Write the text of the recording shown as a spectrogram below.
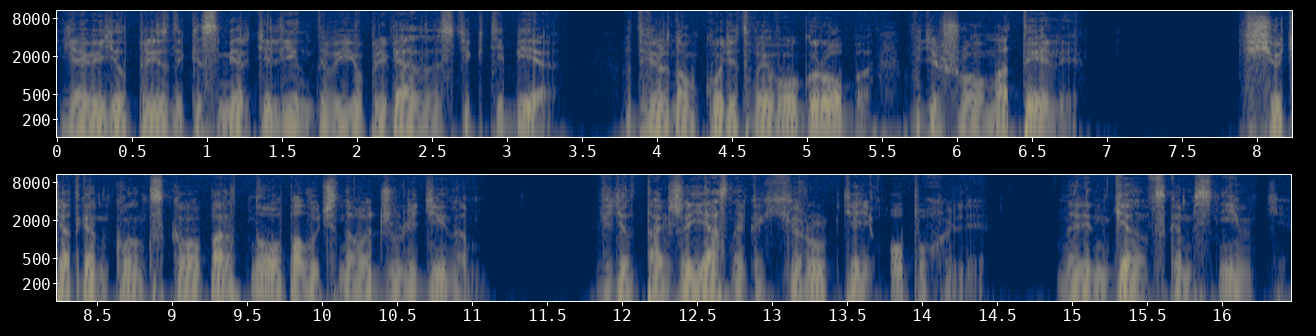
Я видел признаки смерти Линды в ее привязанности к тебе, в дверном коде твоего гроба, в дешевом отеле. В счете от гонконгского портного, полученного Джули Дином. Видел так же ясно, как хирург тень опухоли на рентгеновском снимке.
